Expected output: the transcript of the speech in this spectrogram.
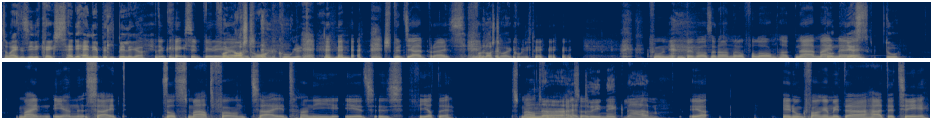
Zum Beispiel Sinn, ich kriegst das Handy ein bisschen billiger. Du kriegst ihn billiger. Von Lastrohr gekugelt. Mhm. Spezialpreis. Von Lastrohr gekugelt. Gefunden, bevor es ein anderer verloren hat. Nein, mein, du, äh, yes, du. mein, ich seit der Smartphone-Zeit habe ich jetzt das vierte Smartphone. Nein, also, also, ich nicht glauben. ja. Ich habe angefangen mit der HTC.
